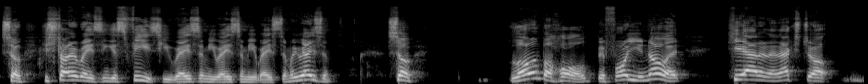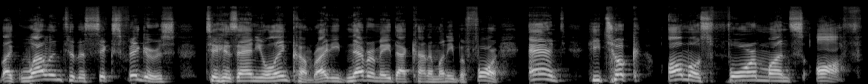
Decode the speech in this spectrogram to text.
So he started raising his fees. He raised them. He raised them. He raised them. He raised them. So lo and behold, before you know it, he added an extra, like well into the six figures to his annual income, right? He'd never made that kind of money before. And he took almost four months off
